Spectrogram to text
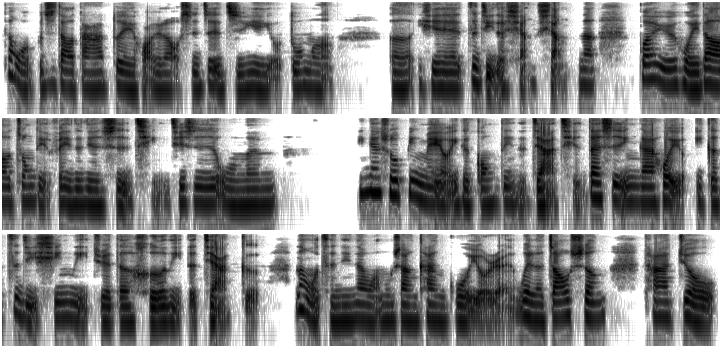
但我不知道大家对华语老师这个职业有多么呃一些自己的想象。那关于回到钟点费这件事情，其实我们应该说并没有一个公定的价钱，但是应该会有一个自己心里觉得合理的价格。那我曾经在网络上看过，有人为了招生，他就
